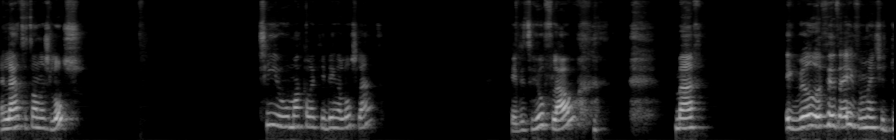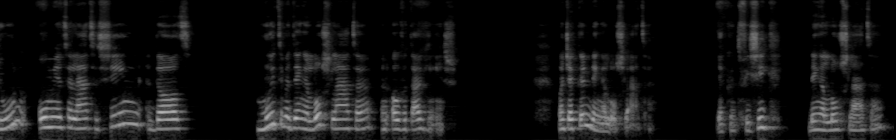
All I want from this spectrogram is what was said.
En laat het dan eens los. Zie je hoe makkelijk je dingen loslaat? Oké, dit is heel flauw. maar ik wil dit even met je doen om je te laten zien dat moeite met dingen loslaten een overtuiging is. Want jij kunt dingen loslaten. Jij kunt fysiek dingen loslaten.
